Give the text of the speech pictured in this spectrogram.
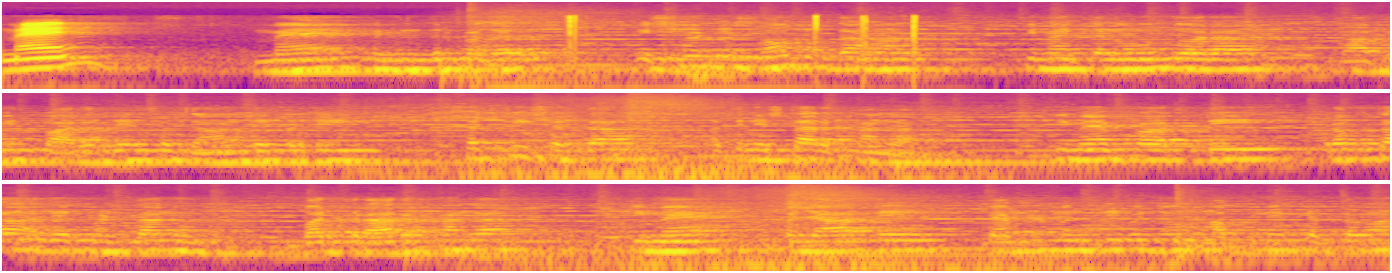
ਮੈਂ ਮੈਂ ਮਹਿੰਦਰ ਭਗਤ, ਈਸ਼ਵਰ ਦੀ ਸਹੁੰ ਚੁੱਕਦਾ ਹਾਂ ਕਿ ਮੈਂ ਕਾਨੂੰਨ ਦੁਆਰਾ ਸਥਾਪਿਤ ਭਾਰਤ ਦੇ ਸੰਵਿਧਾਨ ਦੇ ਪ੍ਰਤੀ ਸੱਚੀ ਸ਼ਰਧਾ ਅਤੇ ਨਿਸ਼ਠਾ ਰੱਖਾਂਗਾ, ਕਿ ਮੈਂ ਭਾਰਤ ਦੀ ਪ੍ਰਭੁਤਾ ਅਤੇ ਅਖੰਡਤਾ ਨੂੰ ਬਰਕਰਾਰ ਰੱਖਾਂਗਾ, ਕਿ ਮੈਂ ਪੰਜਾਬ ਦੇ ਕੈਬਨਿਟ ਮੰਤਰੀ ਵਜੋਂ ਆਪਣੇ ਕਰਤੱਵਾਂ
